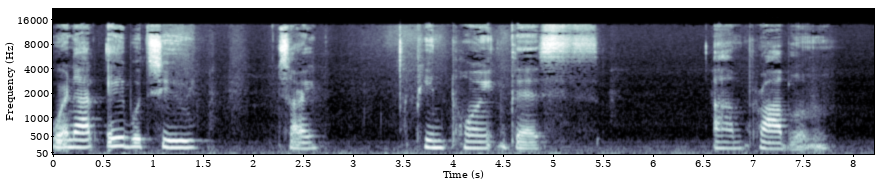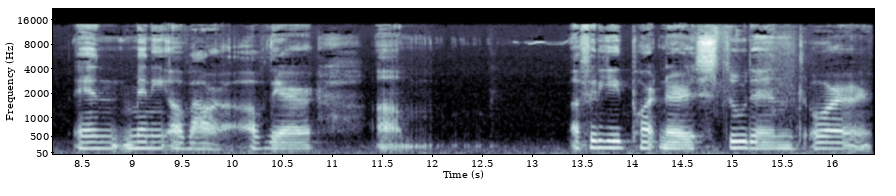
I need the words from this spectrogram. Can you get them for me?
were not able to, sorry, pinpoint this um, problem in many of our of their um, affiliate partners, student, or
